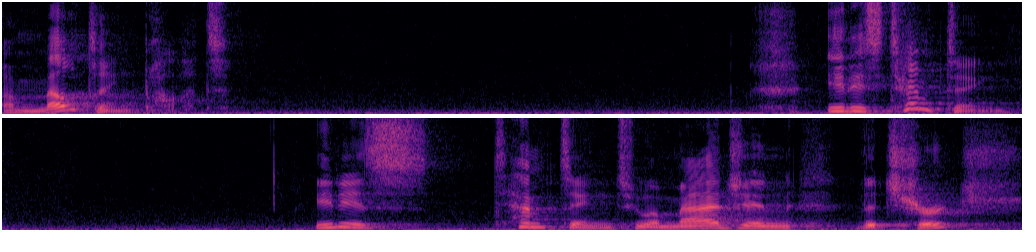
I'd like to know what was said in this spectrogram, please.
A melting pot it is tempting. It is tempting to imagine the church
